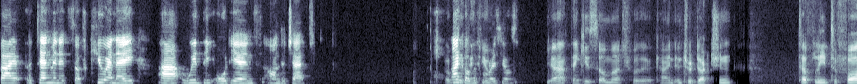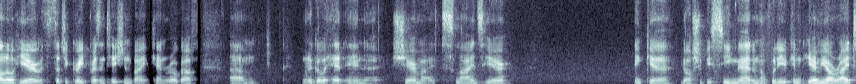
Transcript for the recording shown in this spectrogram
by 10 minutes of Q&A uh, with the audience on the chat. Okay, Michael, the floor you. is yours. Yeah, thank you so much for the kind introduction. Toughly to follow here with such a great presentation by Ken Rogoff. Um, I'm going to go ahead and uh, share my slides here. I think uh, y'all should be seeing that and hopefully you can hear me all right.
